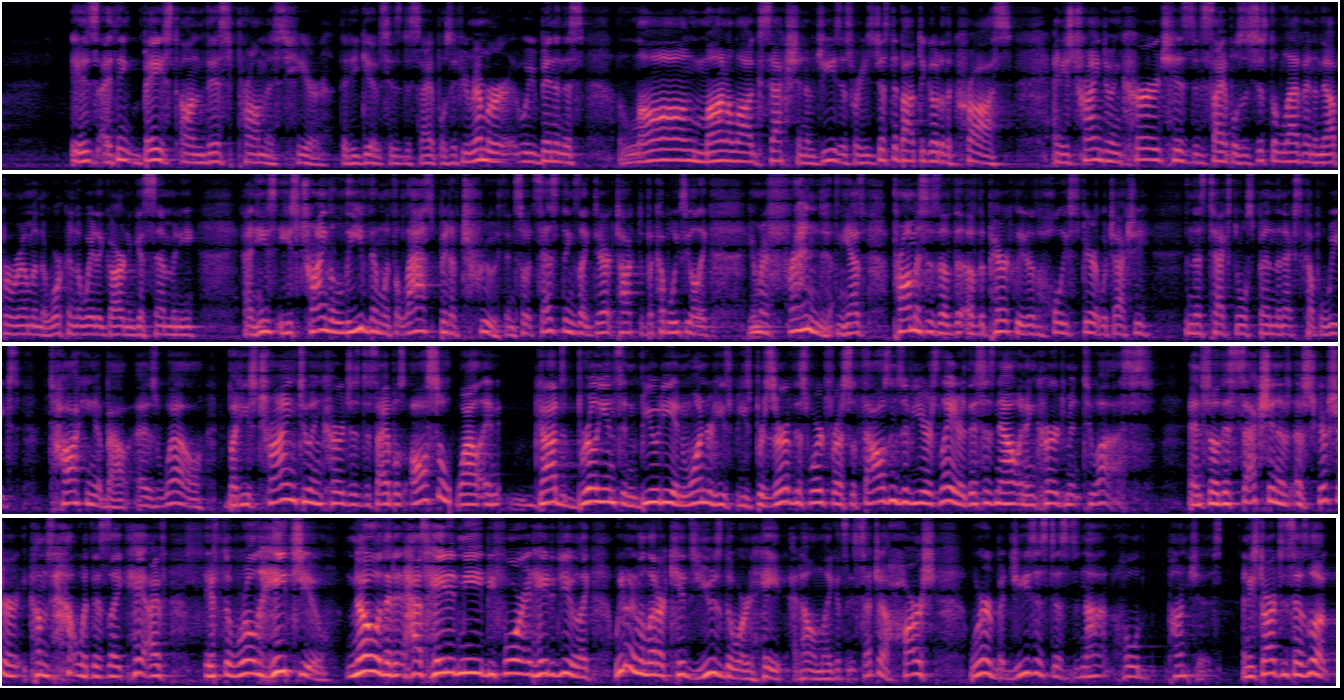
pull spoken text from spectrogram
is, I think, based on this promise here that he gives his disciples. If you remember, we've been in this long monologue section of Jesus where he's just about to go to the cross and he's trying to encourage his disciples. It's just 11 in the upper room and they're working their way to Garden of Gethsemane. And he's, he's trying to leave them with the last bit of truth. And so it says things like Derek talked a couple weeks ago, like, you're my friend. And he has promises of the, of the Paraclete or the Holy Spirit, which actually in this text, and we'll spend the next couple weeks talking about as well. But he's trying to encourage his disciples also, while in God's brilliance and beauty and wonder, he's, he's preserved this word for us. So thousands of years later, this is now an encouragement to us. And so this section of, of scripture comes out with this like, hey, I've if the world hates you, know that it has hated me before it hated you. Like we don't even let our kids use the word hate at home. Like it's, it's such a harsh word, but Jesus does not hold punches. And he starts and says, look,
